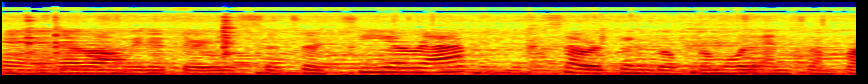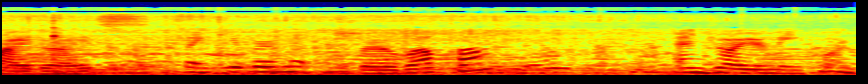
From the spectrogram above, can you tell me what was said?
And along with it, there is a tortilla wrap, sour cream guacamole, and some fried rice. Thank you very much. You're welcome. Enjoy your main course.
